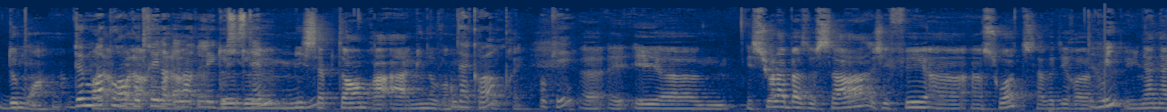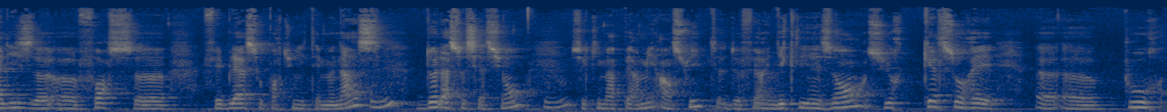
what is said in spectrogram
deux mois. Deux mois Voilà, pour voilà, rencontrer voilà. l'in- De- l'écosystème. De, mi-septembre à, à mi-novembre. D'accord. À peu près. Ok. Euh, et, et, euh, et sur la base de ça, j'ai fait un, un SWOT, ça veut dire euh, Oui. une analyse euh, force, euh, faiblesse, opportunité, menace Mhm. de l'association, Mhm. ce qui m'a permis ensuite de faire une déclinaison sur quels seraient euh, euh, pour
